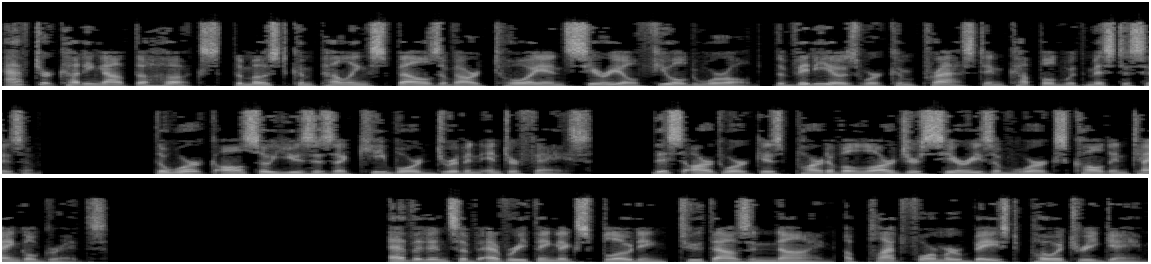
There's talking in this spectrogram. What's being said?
After cutting out the hooks, the most compelling spells of our toy and cereal-fueled world, the videos were compressed and coupled with mysticism. The work also uses a keyboard-driven interface. This artwork is part of a larger series of works called Entanglegrids. Evidence of Everything Exploding 2009, a platformer-based poetry game.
